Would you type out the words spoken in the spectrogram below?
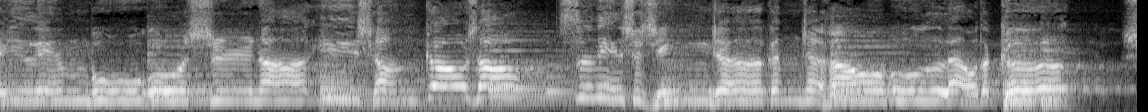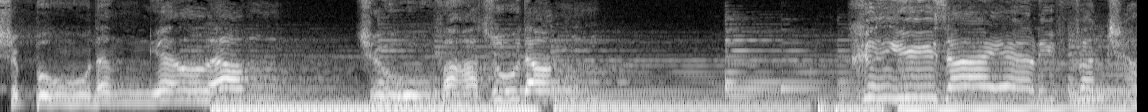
恋不过是那一场高烧，思念是紧着跟着好不了的咳，是不能原谅却无法阻挡，恨意在夜里翻唱，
